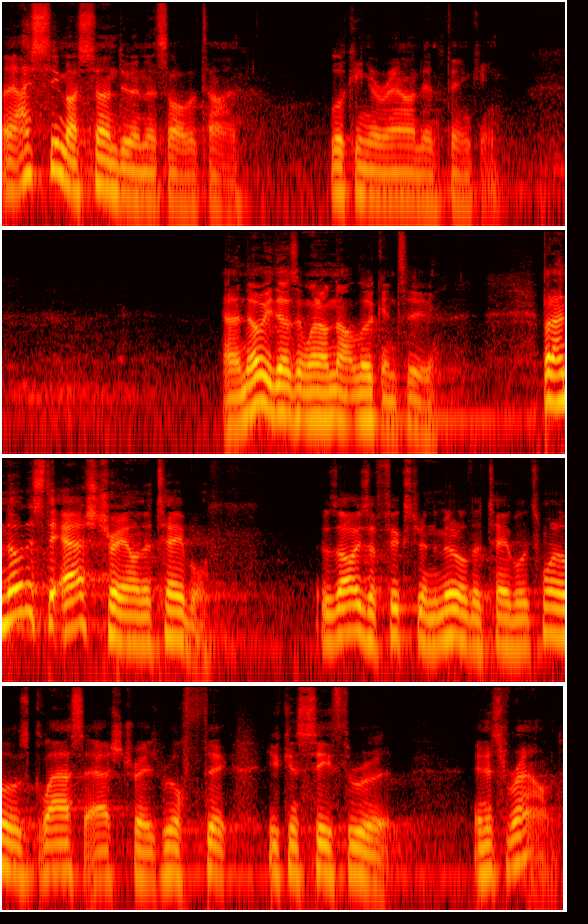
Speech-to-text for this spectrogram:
I see my son doing this all the time, looking around and thinking. And I know he does it when I'm not looking, too. But I noticed the ashtray on the table. There's always a fixture in the middle of the table. It's one of those glass ashtrays, real thick. You can see through it. And it's round.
